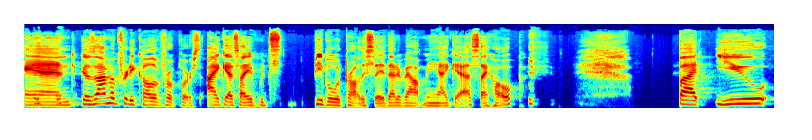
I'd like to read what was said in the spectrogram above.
and because I'm a pretty colorful person, I guess I would, people would probably say that about me, I guess, I hope. but you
